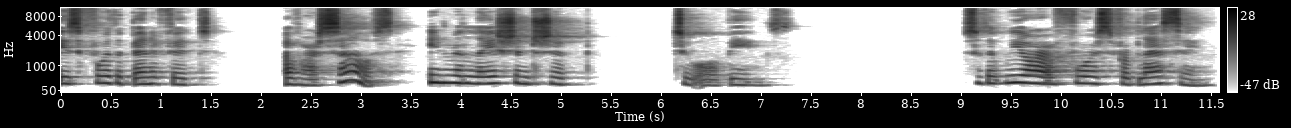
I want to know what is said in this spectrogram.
is for the benefit of ourselves in relationship to all beings. So that we are a force for blessing,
